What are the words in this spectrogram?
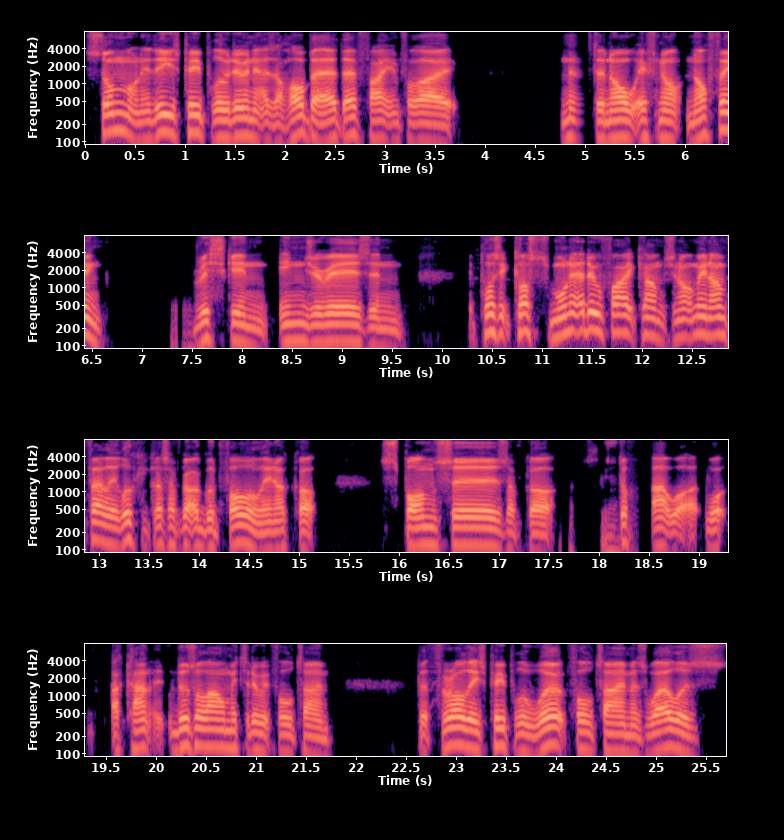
some money. These people who are doing it as a hobby, they're fighting for like next to no, if not nothing, risking injuries and plus it costs money to do fight camps. You know what I mean? I'm fairly lucky because I've got a good following. I've got sponsors. I've got yeah. stuff like what what I can't. It does allow me to do it full time. But for all these people who work full time as well as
